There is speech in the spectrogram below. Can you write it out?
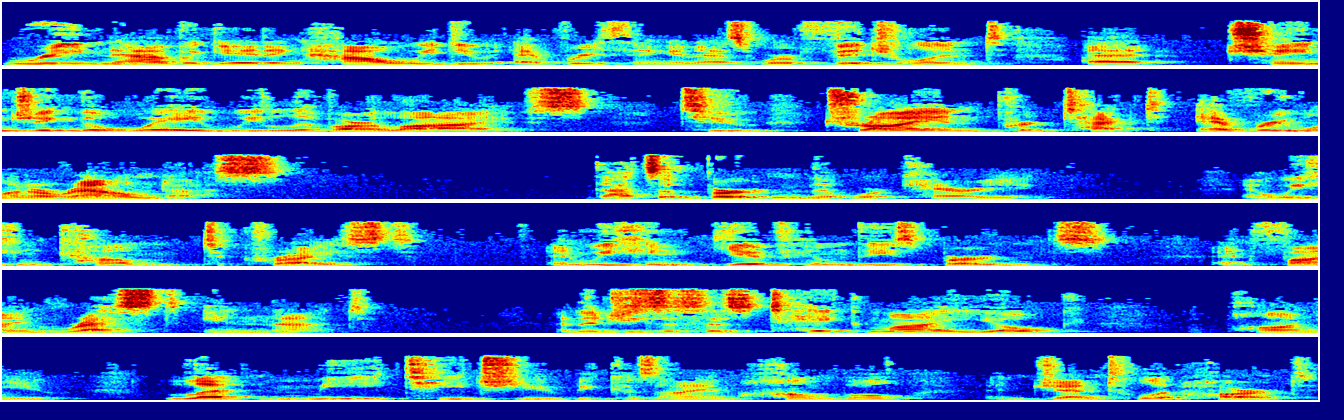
re-navigating how we do everything and as we're vigilant at changing the way we live our lives to try and protect everyone around us, that's a burden that we're carrying. And we can come to Christ and we can give him these burdens and find rest in that. And then Jesus says, Take my yoke upon you. Let me teach you because I am humble and gentle at heart,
